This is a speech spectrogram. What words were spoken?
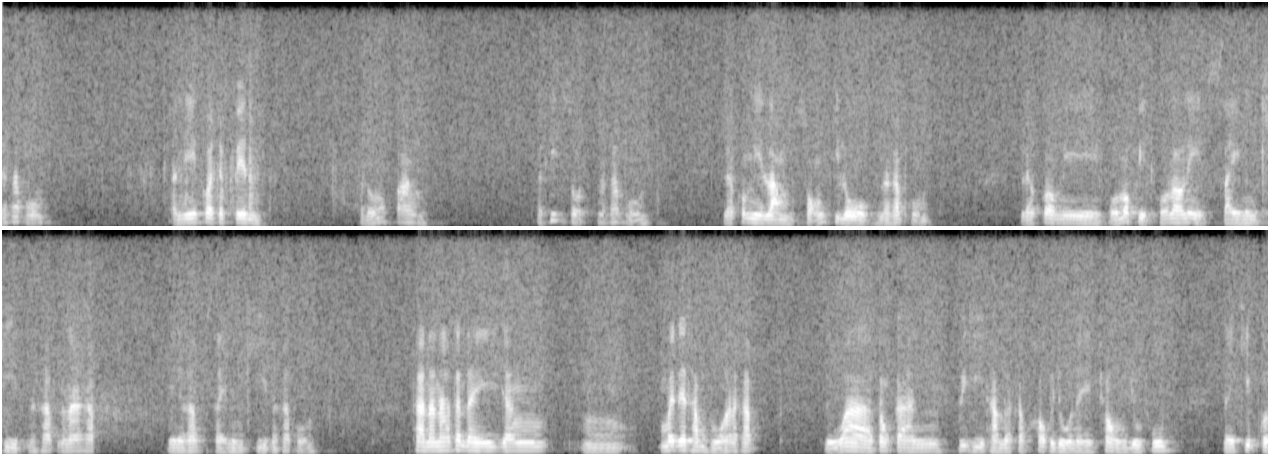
นะครับ ผม อันนี้ก็จะเป็นขนมปังกะทิสดนะครับ ผม แล้วก็มีลำสองกิโลนะครับ ผม แล้วก็มีหัวมะกริดของเรานี่ใส่หนึ่งขีดนะครับนะครับ นี่นะครับ ใส่หนึ่งขีดนะครับ ผม ถ้านานาท่านใดยังไม่ได้ทำหัวนะครับ หรือว่าต้องการวิธีทำนะครับ เข้าไปดูในช่อง YouTube ในคลิปก่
